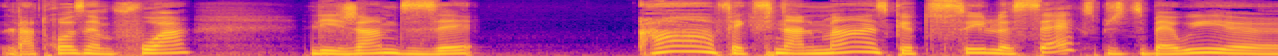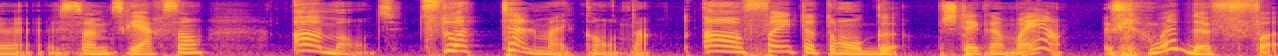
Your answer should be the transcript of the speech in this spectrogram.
la troisième fois, les gens me disaient, ah, fait que finalement, est-ce que tu sais le sexe? Puis je dis, ben oui, euh, c'est un petit garçon. Oh mon Dieu, tu dois tellement être contente. Enfin, t'as ton gars. J'étais comme, voyons, what the fuck?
